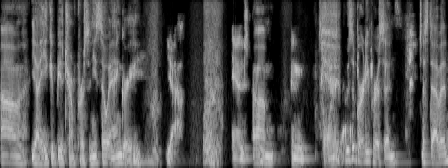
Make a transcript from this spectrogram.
Um, yeah, he could be a Trump person. He's so angry. Yeah. And Um, and. Who's a Bernie person? Just Devin.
